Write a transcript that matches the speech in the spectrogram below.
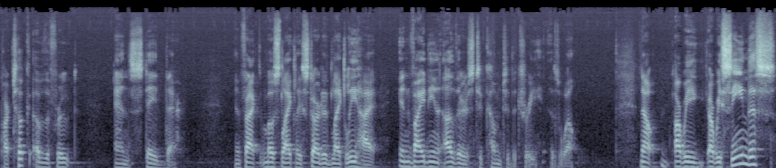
partook of the fruit, and stayed there. In fact, most likely started like Lehi, inviting others to come to the tree as well. Now, are we are we seeing this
